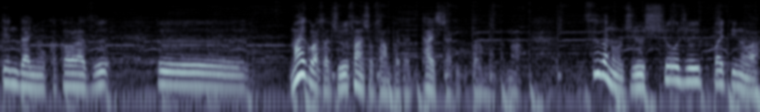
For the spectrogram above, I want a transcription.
点台にもかかわらず、マイコラスは13勝3敗で大した立派なもんだな。菅野の10勝11敗というのは、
